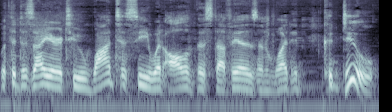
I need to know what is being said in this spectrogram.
with the desire to want to see what all of this stuff is and what it could do.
